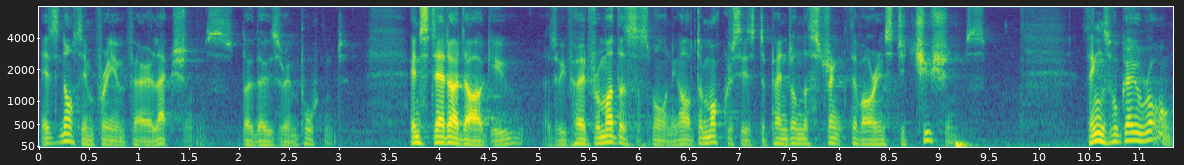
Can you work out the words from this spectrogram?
It's not in free and fair elections, though those are important. Instead, I'd argue, as we've heard from others this morning, our democracies depend on the strength of our institutions. Things will go wrong.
